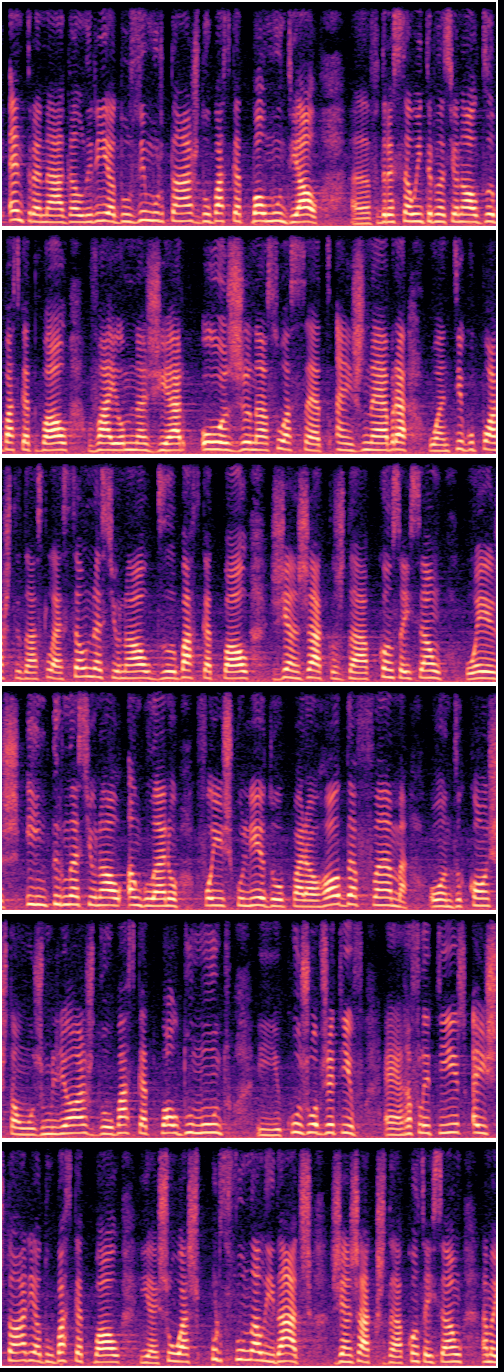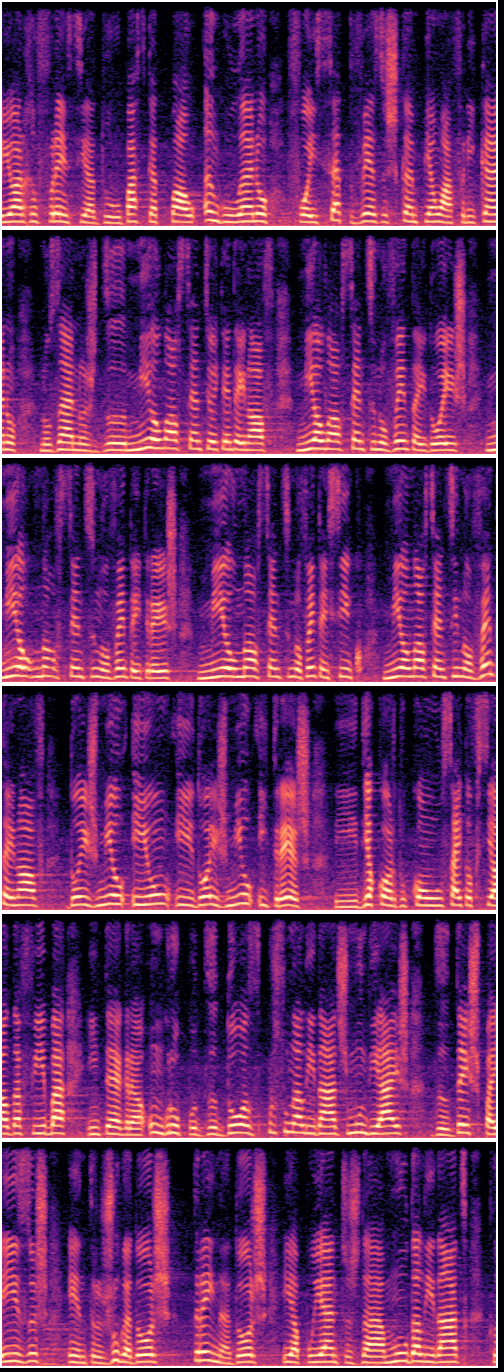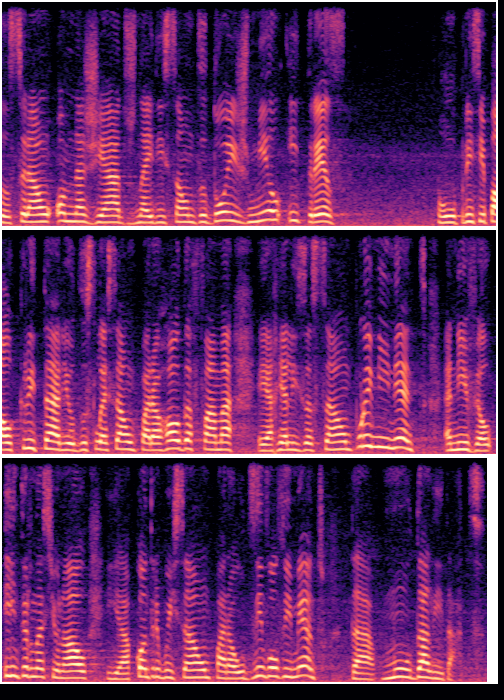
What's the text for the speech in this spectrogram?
entra na galeria dos imortais do basquetebol mundial. A Federação Internacional de Basquetebol vai homenagear hoje, na sua sede em Genebra, o antigo poste da Seleção Nacional de Basquetebol, Jean-Jacques da Conceição. O ex-internacional angolano foi escolhido para a Hall da Fama, onde constam os melhores do basquetebol do mundo e cujo objetivo é refletir a história do basquetebol e as suas personalidades. Jean-Jacques da Conceição, a maior referência do basquetebol angolano, foi sete vezes campeão africano nos anos de 1989, 1992, 1993, 1995, 1999, 2001 e 2003. E, de acordo com o site oficial da FIBA, integra um grupo de 12 personalidades mundiais de 10 países, entre jogadores, treinadores e apoiantes da modalidade que serão homenageados na edição de 2013. O principal critério de seleção para a Hall da Fama é a realização proeminente a nível internacional e a contribuição para o desenvolvimento da modalidade.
